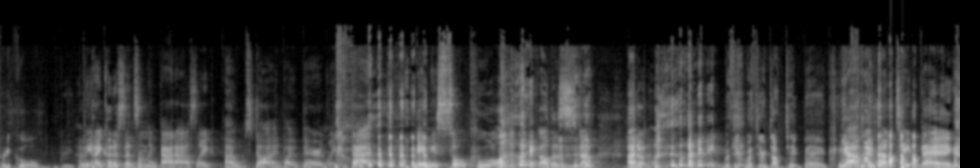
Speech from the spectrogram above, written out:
Pretty cool. I mean, I could have said something badass like I almost died by a bear, and like that made me so cool. like all this stuff. I don't know. With your with your duct tape bag. yeah, my duct tape bag.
